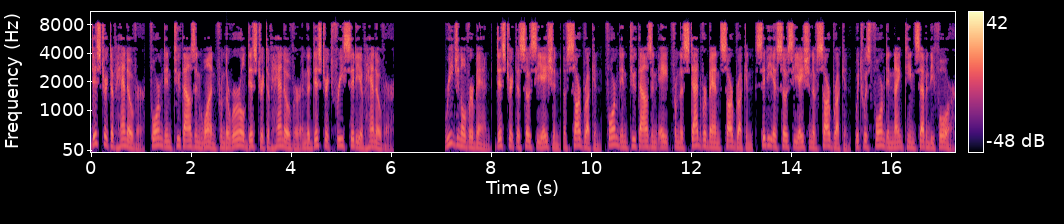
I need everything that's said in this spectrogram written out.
District of Hanover, formed in 2001 from the Rural District of Hanover and the District-Free City of Hanover. Regionalverband District Association of Saarbrücken, formed in 2008 from the Stadtverband Saarbrücken City Association of Saarbrücken, which was formed in 1974.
